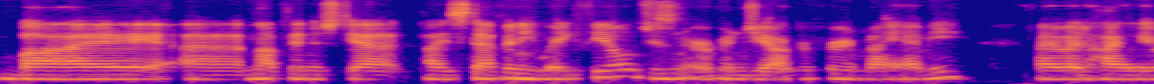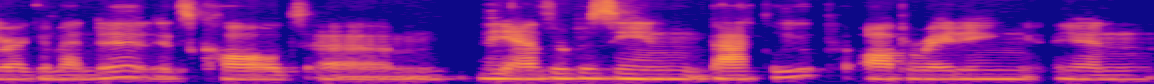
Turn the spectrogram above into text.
by, uh, I'm not finished yet, by Stephanie Wakefield. She's an urban geographer in Miami. I would highly recommend it. It's called um, The Anthropocene Backloop Operating in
